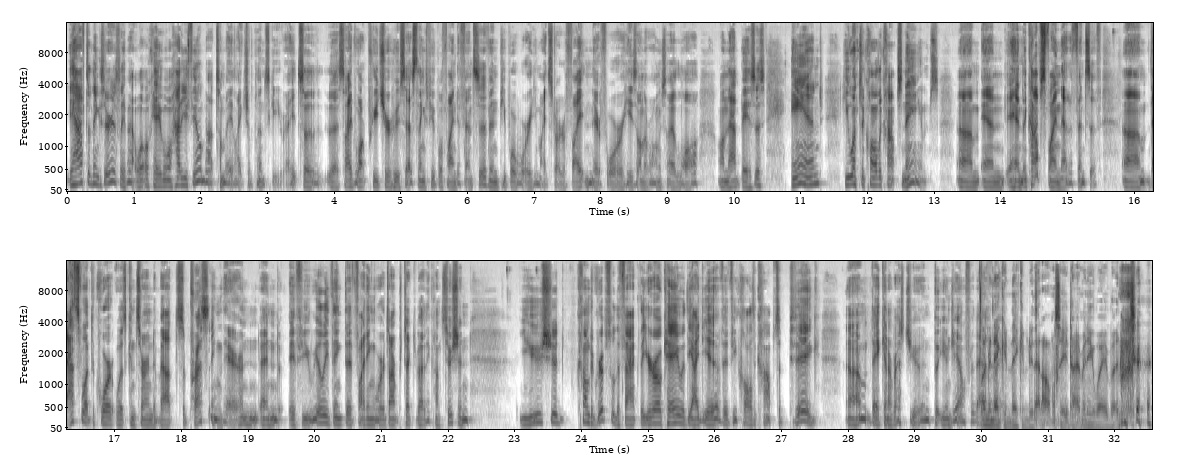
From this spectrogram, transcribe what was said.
you have to think seriously about well, okay, well, how do you feel about somebody like Chaplinsky, right? So the sidewalk preacher who says things people find offensive, and people are worried he might start a fight, and therefore he's on the wrong side of law on that basis, and he wants to call the cops names, um, and and the cops find that offensive. Um, that's what the court was concerned about suppressing there, and and if you really think that fighting words aren't protected by the Constitution. You should come to grips with the fact that you're okay with the idea of if you call the cops a pig, um, they can arrest you and put you in jail for that. I mean, they can they can do that almost any time anyway. But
